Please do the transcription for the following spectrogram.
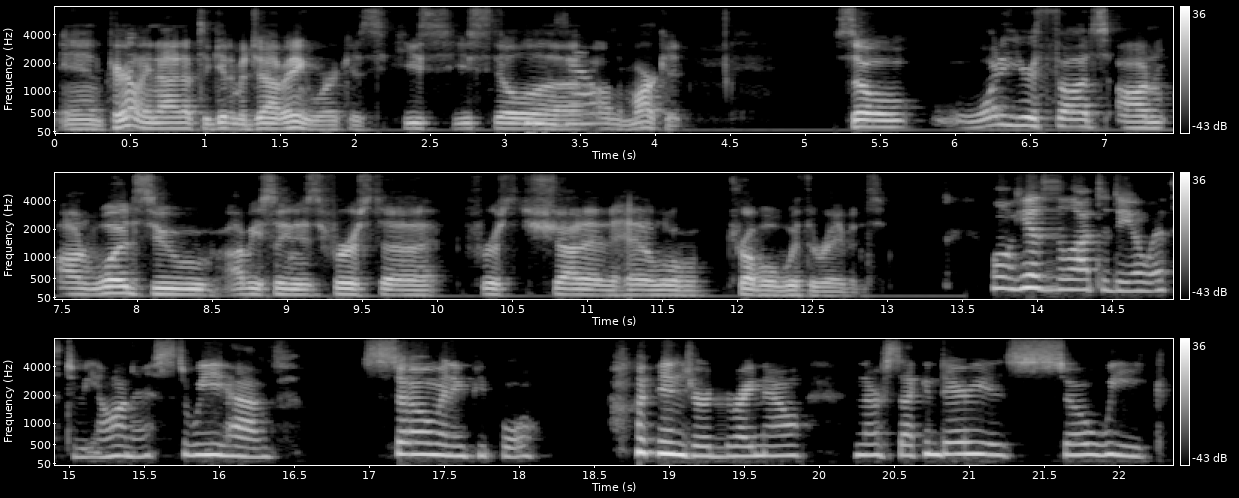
and apparently not enough to get him a job anywhere because he's he's still uh, on the market. So, what are your thoughts on on Woods, who obviously in his first uh, first shot at it had a little trouble with the Ravens? Well, he has a lot to deal with, to be honest. We have so many people injured right now, and our secondary is so weak.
